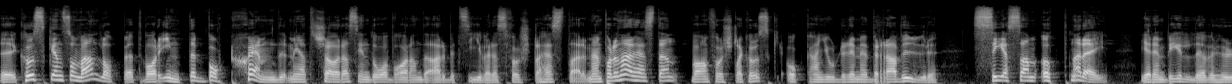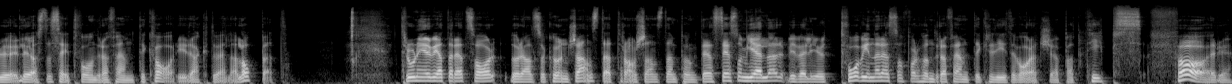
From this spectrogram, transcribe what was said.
Eh, kusken som vann loppet var inte bortskämd med att köra sin dåvarande arbetsgivares första hästar, men på den här hästen var han första kusk och han gjorde det med bravur. Sesam, öppna dig! ger en bild över hur det löste sig 250 kvar i det aktuella loppet. Tror ni er veta rätt svar? Då är det alltså kundtjänst, travtjänsten.se som gäller. Vi väljer ut två vinnare som får 150 krediter var att köpa tips för.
